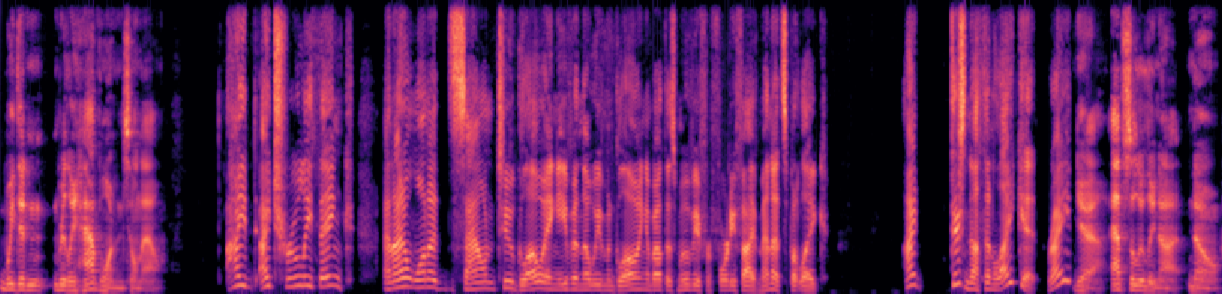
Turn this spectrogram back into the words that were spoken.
we didn't really have one until now. I I truly think, and I don't want to sound too glowing, even though we've been glowing about this movie for forty five minutes, but like, I there's nothing like it, right? Yeah, absolutely not. No.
